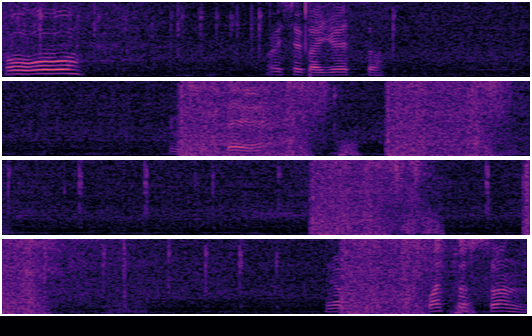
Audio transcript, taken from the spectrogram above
Oh, oh, se cayó esto. Y me asusté, eh. Mira, ¿cuántos son?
